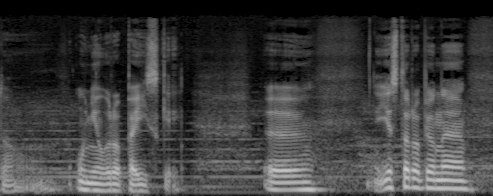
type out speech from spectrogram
do Unii Europejskiej. Y, jest to robione y,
